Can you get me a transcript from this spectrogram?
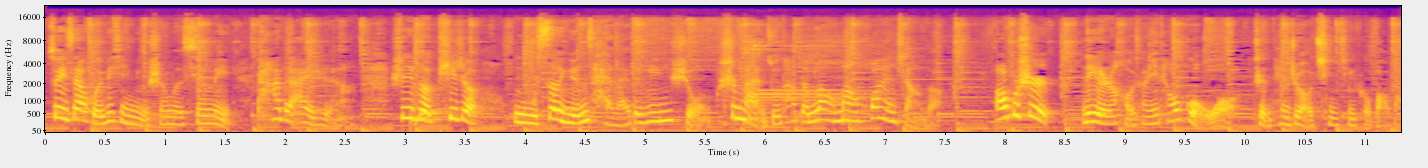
所以在回避型女生的心里，她的爱人啊，是一个披着五色云彩来的英雄，是满足他的浪漫幻想的，而不是那个人好像一条狗哦，整天就要亲亲和抱抱。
